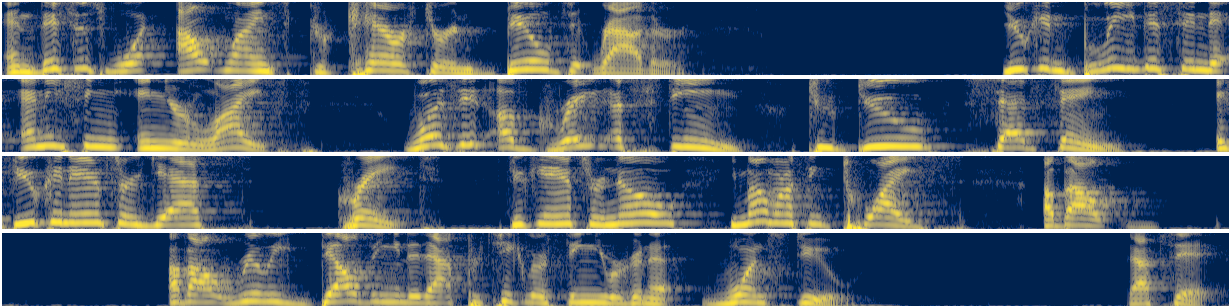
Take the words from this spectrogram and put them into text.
And this is what outlines your character and builds it rather. You can bleed this into anything in your life. Was it of great esteem to do said thing? If you can answer yes, great. If you can answer no, you might want to think twice about about really delving into that particular thing you were going to once do. That's it.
